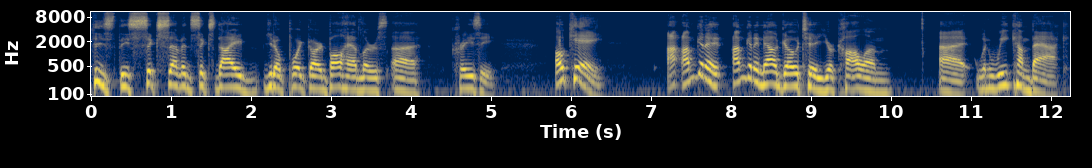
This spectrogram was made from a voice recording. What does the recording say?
these these six seven six nine you know point guard ball handlers, uh, crazy. Okay, I, am gonna I'm gonna now go to your column uh, when we come back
